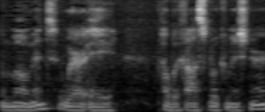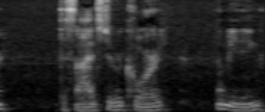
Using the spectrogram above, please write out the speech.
a moment where a public hospital commissioner decides to record a meeting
